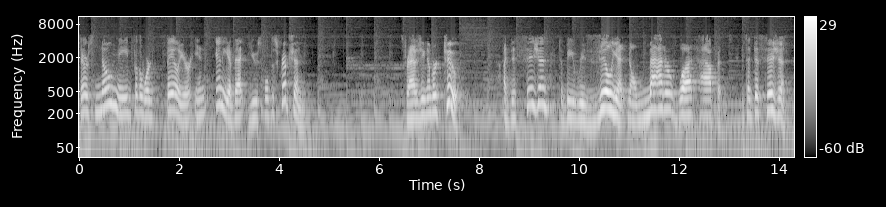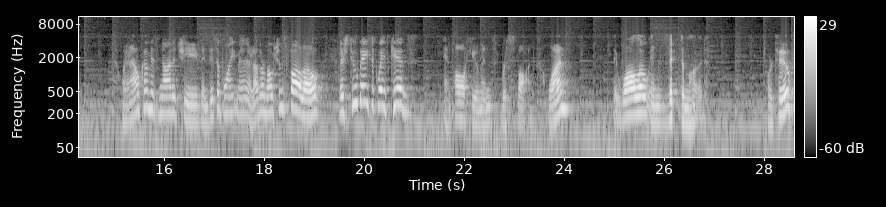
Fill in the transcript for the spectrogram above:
there's no need for the word failure in any of that useful description. Strategy number two, a decision to be resilient no matter what happens. It's a decision. When an outcome is not achieved and disappointment and other emotions follow, there's two basic ways kids and all humans respond. One, they wallow in victimhood. Or two,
